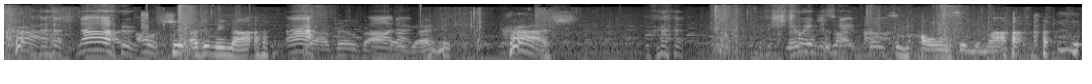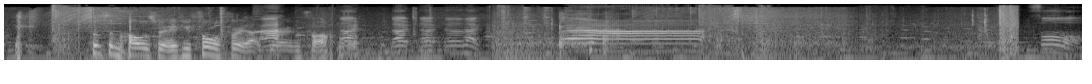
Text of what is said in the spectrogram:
Crash! No! Oh shit, I didn't mean that. Ah. Yeah, I that. Oh, there go. Crash! You're Maybe I destroying the should, like, skate build some holes in the map. Put some holes through it. If you fall through, that's Ah. your own fault. No, no, no, no, no, no. Ah! Four,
